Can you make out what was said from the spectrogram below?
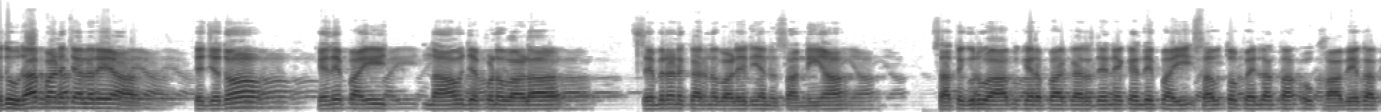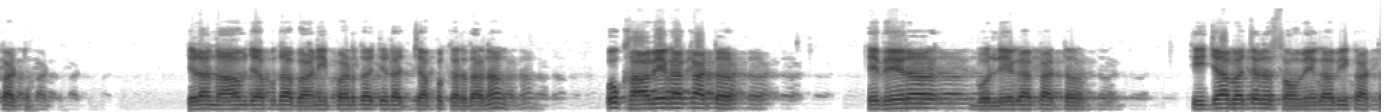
ਅਧੂਰਾਪਣ ਚੱਲ ਰਿਹਾ। ਤੇ ਜਦੋਂ ਕਹਿੰਦੇ ਭਾਈ ਨਾਮ ਜਪਣ ਵਾਲਾ, ਸਿਮਰਨ ਕਰਨ ਵਾਲੇ ਦੀਆਂ ਨਿਸ਼ਾਨੀਆਂ, ਸਤਿਗੁਰੂ ਆਪ ਕਿਰਪਾ ਕਰਦੇ ਨੇ, ਕਹਿੰਦੇ ਭਾਈ ਸਭ ਤੋਂ ਪਹਿਲਾਂ ਤਾਂ ਉਹ ਖਾਵੇਗਾ ਘਟ। ਜਿਹੜਾ ਨਾਮ ਜਪਦਾ, ਬਾਣੀ ਪੜਦਾ ਜਿਹੜਾ ਜਪ ਕਰਦਾ ਨਾ, ਉਹ ਖਾਵੇਗਾ ਘੱਟ ਤੇ ਫਿਰ ਬੋਲੇਗਾ ਘੱਟ। ਤੀਜਾ ਬਚਨ ਸੌਵੇਗਾ ਵੀ ਘੱਟ।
